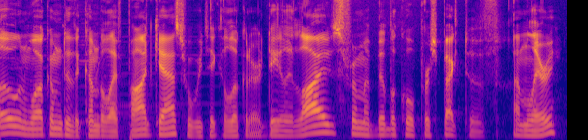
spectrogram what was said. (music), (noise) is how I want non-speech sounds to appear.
Hello, and welcome to the Come to Life podcast, where we take a look at our daily lives from a biblical perspective. I'm Larry.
